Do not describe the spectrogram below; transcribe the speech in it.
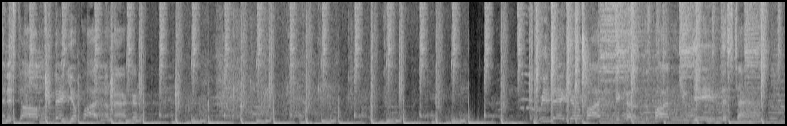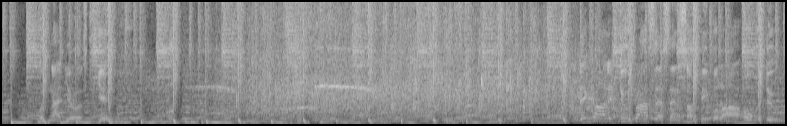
and it's called We Beg Your Pardon, America. We beg your pardon because the pardon you gave this time was not yours to give. They call it due process and some people are overdue.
